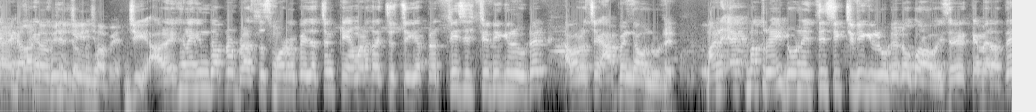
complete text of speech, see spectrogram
হ্যাঁ, কিন্তু change হবে। জি আর এখানে কিন্তু আপনার ব্রাসলেস মোটর পেয়ে যাচ্ছেন ক্যামেরা থাকছে হচ্ছে আপনার থ্রি সিক্সটি ডিগ্রি রুটেড আবার হচ্ছে আপ এন্ড ডাউন রুটেড মানে একমাত্র এই ড্রোনে 360 ডিগ্রি রুটেডও করা হয়েছে ক্যামেরাতে।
